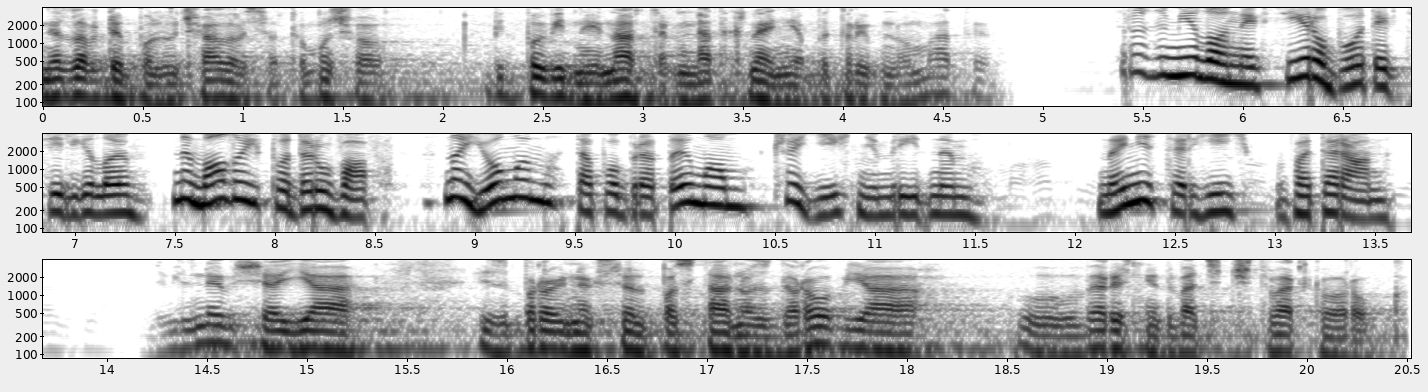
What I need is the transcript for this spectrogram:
Не завжди вийшло, тому що відповідний настрій, натхнення потрібно мати. Зрозуміло, не всі роботи вціліли. Немало й подарував знайомим та побратимам чи їхнім рідним. Нині Сергій ветеран. Звільнився я із Збройних сил по стану здоров'я у вересні 24-го року.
